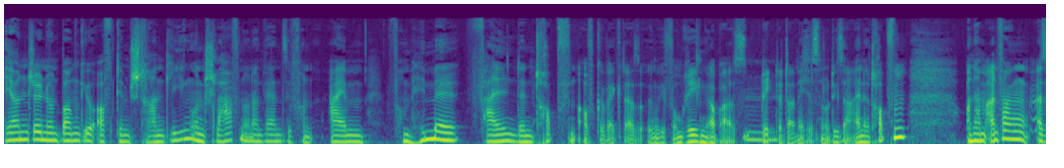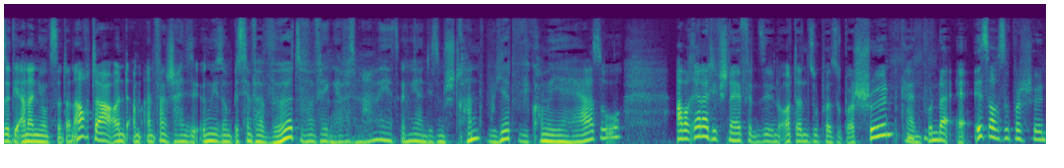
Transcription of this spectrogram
Yeonjun und Bomgyu auf dem Strand liegen und schlafen und dann werden sie von einem vom Himmel fallenden Tropfen aufgeweckt, also irgendwie vom Regen, aber es regnet da nicht, es ist nur dieser eine Tropfen. Und am Anfang, also die anderen Jungs sind dann auch da und am Anfang scheinen sie irgendwie so ein bisschen verwirrt, so von wegen, ja, was machen wir jetzt irgendwie an diesem Strand? Weird, wie kommen wir hierher so? Aber relativ schnell finden sie den Ort dann super, super schön. Kein Wunder, er ist auch super schön.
